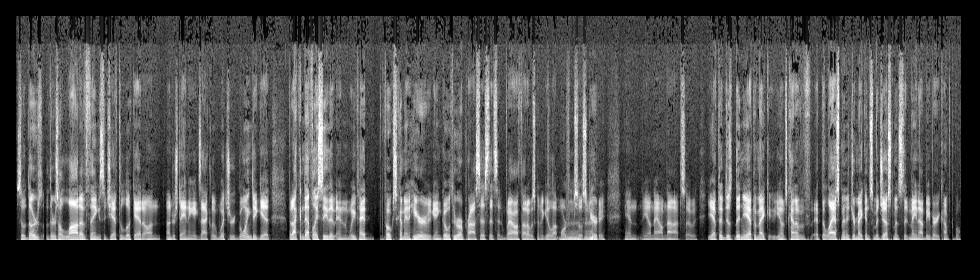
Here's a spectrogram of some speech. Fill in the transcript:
So there's there's a lot of things that you have to look at on understanding exactly what you're going to get. But I can definitely see that, and we've had folks come in here and go through our process that said, "Wow, I thought I was going to get a lot more from Social Security, and you know now I'm not." So you have to just then you have to make you know it's kind of at the last minute you're making some adjustments that may not be very comfortable.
